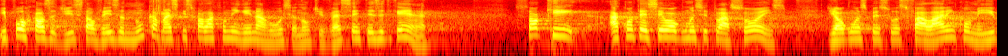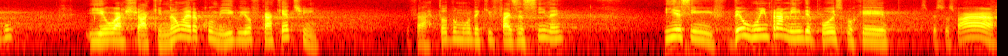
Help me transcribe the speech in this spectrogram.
E por causa disso, talvez eu nunca mais quis falar com ninguém na se eu não tivesse certeza de quem era. Só que aconteceu algumas situações de algumas pessoas falarem comigo e eu achar que não era comigo e eu ficar quietinho. Eu falei, ah, todo mundo aqui faz assim, né? E assim, deu ruim para mim depois, porque as pessoas falam, ah,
